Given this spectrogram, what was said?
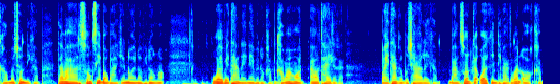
เขามาชนนี่ครับ แต่ว่าส่งสีเบาบางจักหน้อยเนาะพี่น้องเนาะ อวยไปทางไหนแน่พี่น้องครับ เขามาฮอดอ่าไทยแล้วก็ไปทางกัมพูชาเลยครับ บางส่วนก็อ้วยขึ้นที่ภาคตะวันออกครับ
